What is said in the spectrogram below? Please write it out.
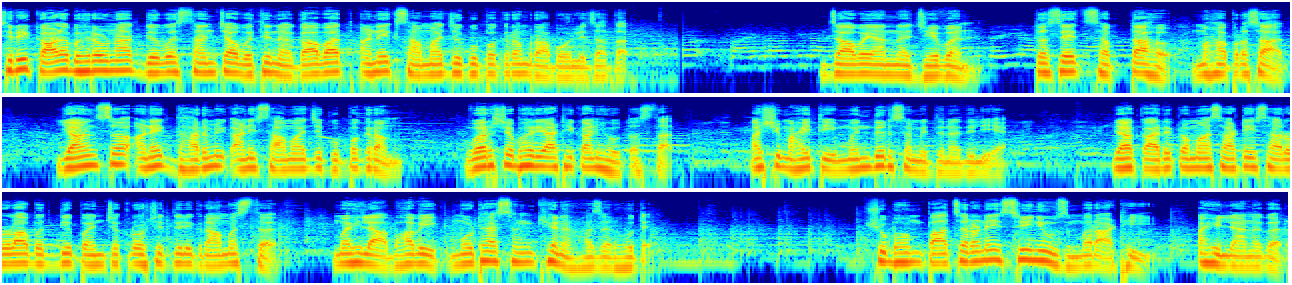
श्री काळभैरवनाथ देवस्थानच्या वतीनं गावात अनेक सामाजिक उपक्रम राबवले जातात. जावयांना जेवण तसेच सप्ताह महाप्रसाद यांसह अनेक धार्मिक आणि सामाजिक उपक्रम वर्षभर या ठिकाणी होत असतात अशी माहिती मंदिर समितीनं दिली आहे. या कार्यक्रमासाठी सारोळाबद्दी पंचक्रोशीतील ग्रामस्थ महिला भाविक मोठ्या संख्येनं हजर होते. Shubham Pacharne C news Marathi. अहिल्यानगर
